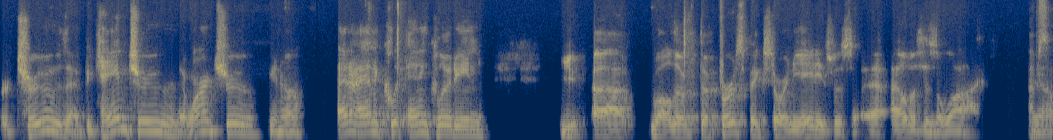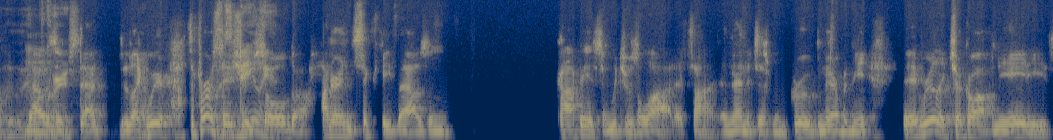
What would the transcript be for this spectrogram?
were true that became true that weren't true, you know, and and, and including, you, uh, well, the the first big story in the '80s was uh, Elvis is alive. You know. Absolutely. that was a, that like we're the first It was an issue alien. sold 160,000 copies, which was a lot at the time, and then it just grew from there. But the, it really took off in the '80s.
